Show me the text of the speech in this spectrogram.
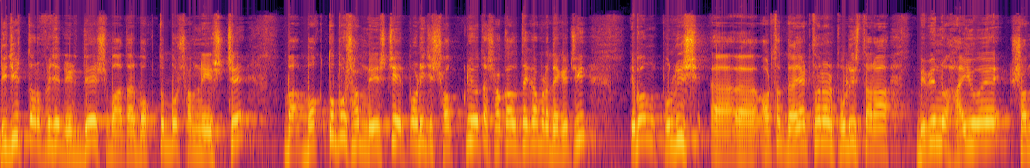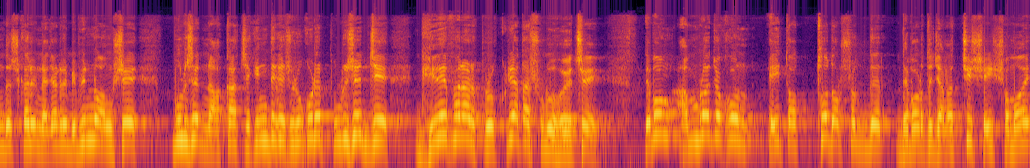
ডিজির তরফে যে নির্দেশ বা তার বক্তব্য সামনে এসছে, বা বক্তব্য সামনে এসছে এরপরে যে সক্রিয়তা সকাল থেকে আমরা দেখেছি এবং পুলিশ অর্থাৎ নাজার থানার পুলিশ, তারা বিভিন্ন হাইওয়ে সন্দেশকারী নাজারের বিভিন্ন অংশে পুলিশের নাকা চেকিং থেকে শুরু করে পুলিশের যে ঘিরে ফেলার প্রক্রিয়াটা শুরু হয়েছে। এবং আমরা যখন এই তথ্য দর্শকদের দেবরতে জানাচ্ছি, সেই সময়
